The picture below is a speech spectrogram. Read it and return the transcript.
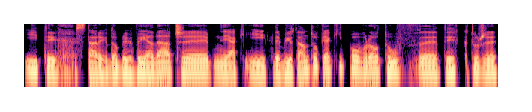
i tych starych, dobrych wyjadaczy, jak i debiutantów, jak i powrotów e, tych, którzy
